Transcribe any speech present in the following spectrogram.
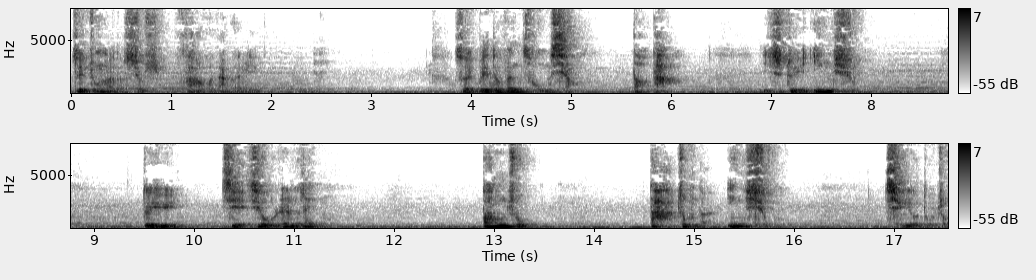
最重要的就是法国大革命。所以，贝多芬从小到大，一直对英雄、对于解救人类、帮助大众的英雄情有独钟。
